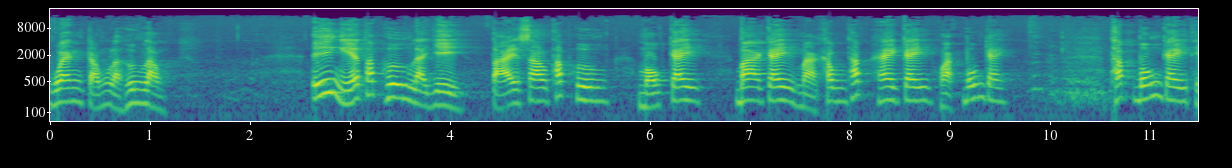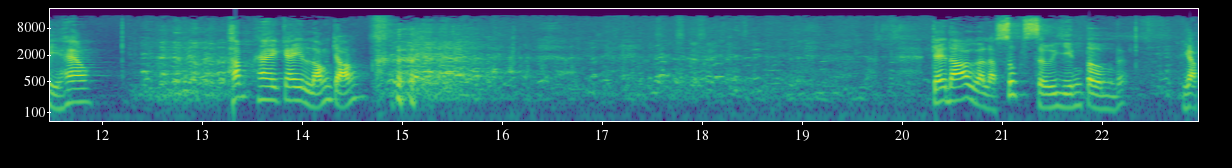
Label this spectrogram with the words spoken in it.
quan trọng là hương lòng. Ý nghĩa thắp hương là gì? Tại sao thắp hương một cây, ba cây mà không thắp hai cây hoặc bốn cây? Thắp bốn cây thì hao. Thắp hai cây lõn chọn cái đó gọi là xúc sự diện tường đó. Gặp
